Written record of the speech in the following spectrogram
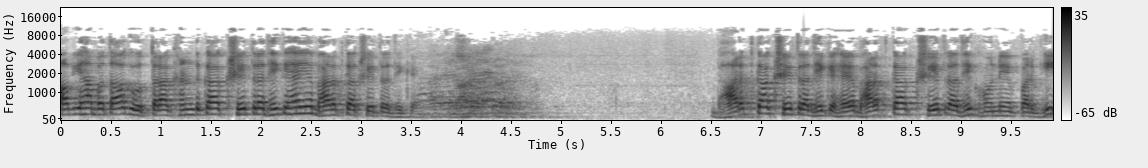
अब यहाँ बताओ कि उत्तराखंड का क्षेत्र अधिक है या भारत का क्षेत्र अधिक है? भारत का क्षेत्र अधिक है, भारत का क्षेत्र अधिक होने पर भी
